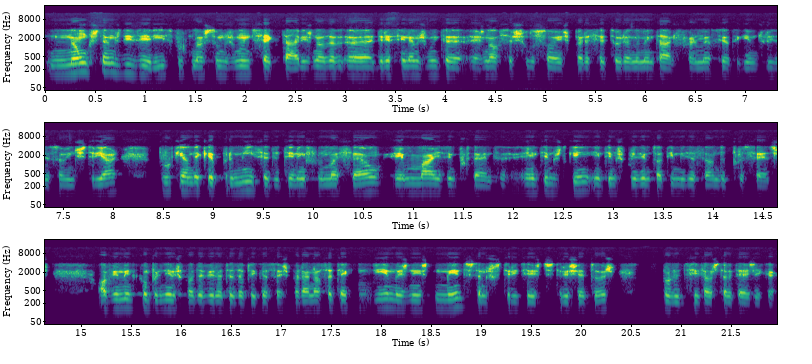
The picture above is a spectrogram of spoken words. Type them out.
Não gostamos de dizer isso porque nós somos muito sectários, nós uh, direcionamos muito as nossas soluções para o setor alimentar, farmacêutico e motorização industrial, porque é onde é que a premissa de ter informação é mais importante. Em termos de quê? Em termos, por exemplo, de otimização de processos. Obviamente compreendemos que pode haver outras aplicações para a nossa tecnologia, mas neste momento estamos restritos a estes três setores por decisão estratégica.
